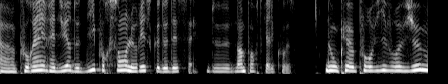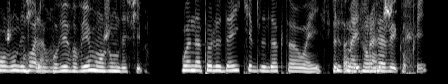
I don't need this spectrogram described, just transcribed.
euh, pourrait réduire de 10% le risque de décès de n'importe quelle cause. Donc euh, pour vivre vieux, mangeons des fibres. Voilà, pour vivre vieux, mangeons des fibres. One apple a day keeps the doctor away. Excuse ça, my French. Vous compris.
